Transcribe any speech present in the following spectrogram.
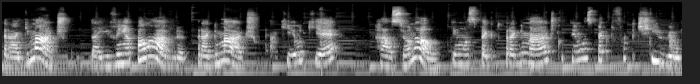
pragmático. Daí vem a palavra pragmático, aquilo que é racional. Tem um aspecto pragmático, tem um aspecto factível,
